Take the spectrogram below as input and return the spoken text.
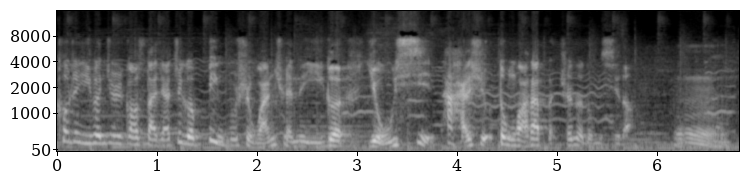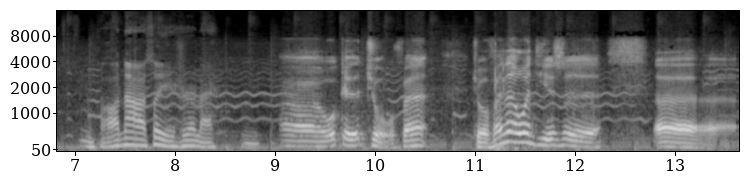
扣这一分就是告诉大家，这个并不是完全的一个游戏，它还是有动画它本身的东西的。嗯嗯，好，那摄影师来，嗯呃，我给了九分，九分的问题是，呃，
